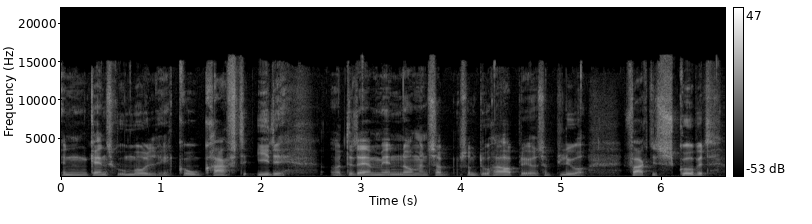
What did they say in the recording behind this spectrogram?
en ganske umådelig god kraft i det. Og det der med, når man så, som du har oplevet, så bliver faktisk skubbet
